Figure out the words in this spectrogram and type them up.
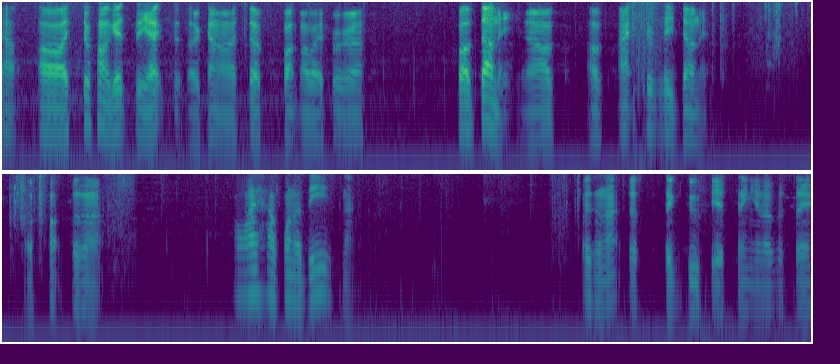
Now, oh, I still can't get to the exit though, can I? I still have to fight my way through. Uh... But I've done it, you know. I've I've actively done it. The fuck was that? Oh, I have one of these now. Isn't that just the goofiest thing you'll ever see?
